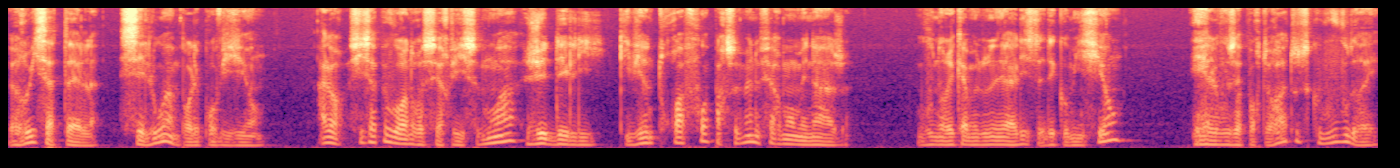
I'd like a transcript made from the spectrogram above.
Ruissatel, c'est loin pour les provisions. Alors, si ça peut vous rendre service, moi, j'ai Délie, qui vient trois fois par semaine faire mon ménage. Vous n'aurez qu'à me donner la liste des commissions, et elle vous apportera tout ce que vous voudrez.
